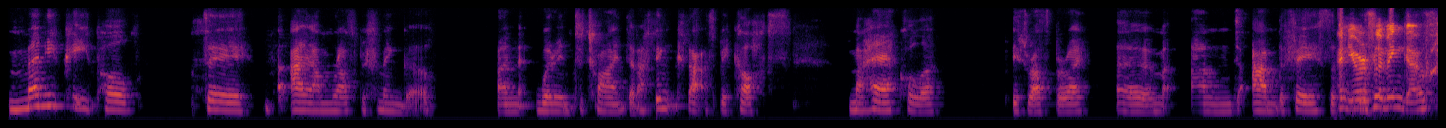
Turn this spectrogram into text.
many people say that i am raspberry flamingo and we're intertwined and i think that's because my hair colour is raspberry um, and i'm the face of and you're a flamingo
